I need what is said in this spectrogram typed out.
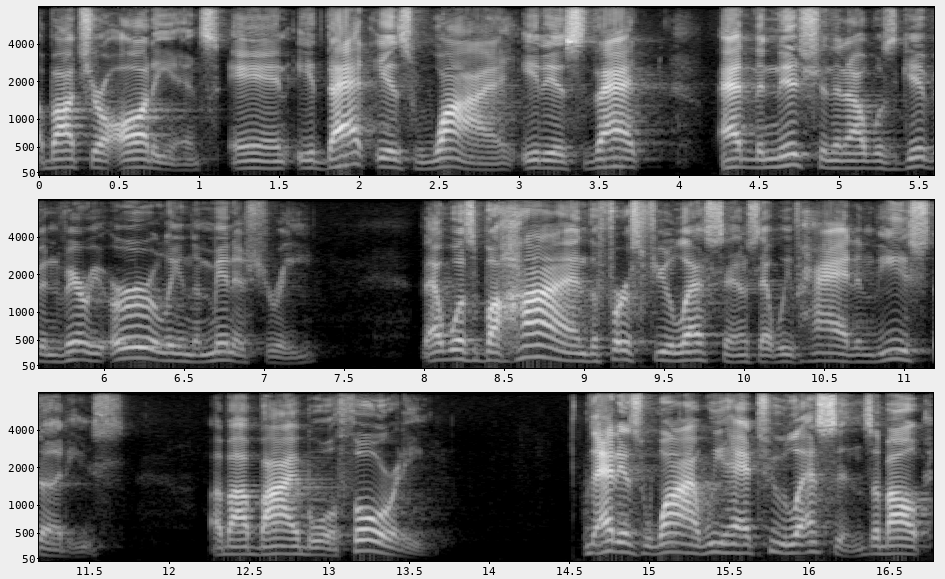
about your audience. And it, that is why it is that admonition that I was given very early in the ministry that was behind the first few lessons that we've had in these studies about Bible authority. That is why we had two lessons about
